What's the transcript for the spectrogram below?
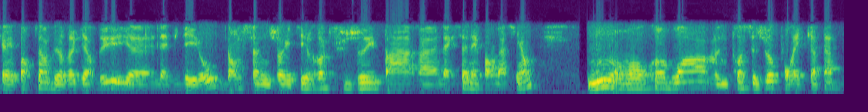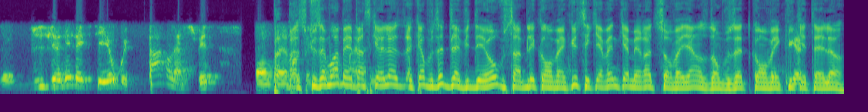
c'est important de regarder la vidéo. Donc, ça nous a été refusé par l'accès à l'information. Nous, on va revoir une procédure pour être capable de visionner la vidéo et par la suite Excusez-moi, mais parce que là, quand vous dites de la vidéo, vous semblez convaincu, c'est qu'il y avait une caméra de surveillance dont vous êtes convaincu qu'elle était là.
